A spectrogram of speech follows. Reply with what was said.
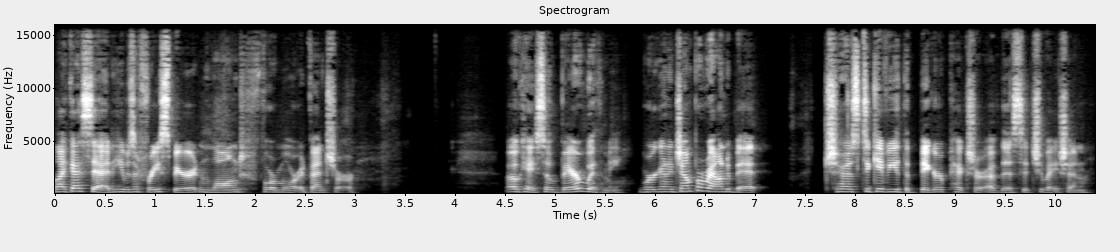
Like I said, he was a free spirit and longed for more adventure. Okay, so bear with me. We're going to jump around a bit just to give you the bigger picture of this situation.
